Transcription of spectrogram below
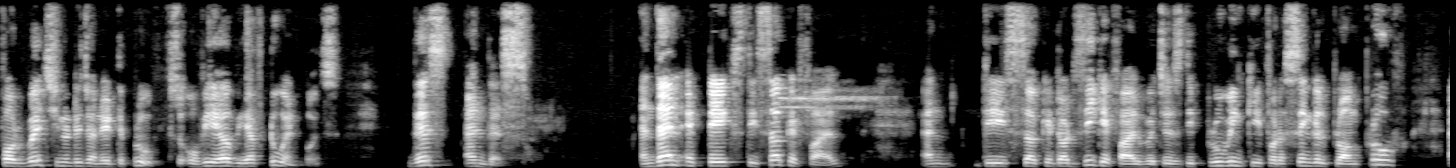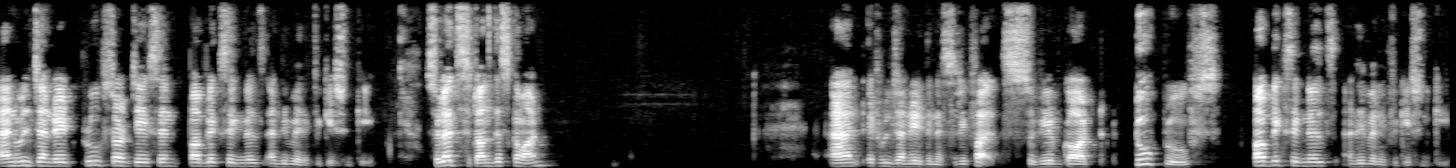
for which you need to generate the proof. So over here, we have two inputs, this and this. And then it takes the circuit file and the circuit.zk file, which is the proving key for a single Plonk proof, and will generate proofs.json, public signals, and the verification key. So let's run this command, and it will generate the necessary files. So we have got two proofs, public signals, and the verification key.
